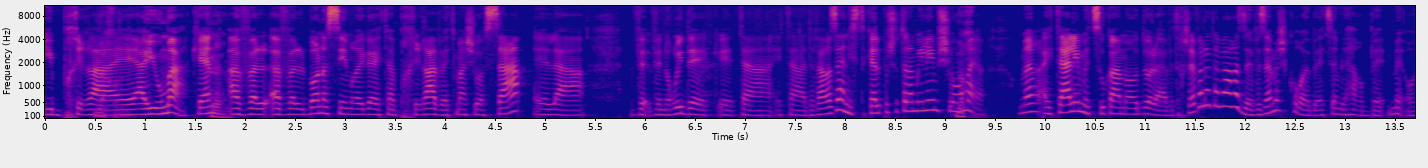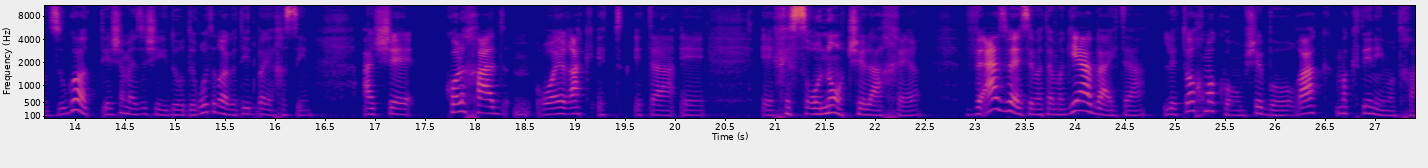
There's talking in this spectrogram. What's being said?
היא בחירה נכון. נכון. איומה, כן? כן. אבל, אבל בוא נשים רגע את הבחירה ואת מה שהוא עשה, אלא, ו, ונוריד אה, את, ה, את הדבר הזה, נסתכל פשוט על המילים שהוא נכון. אומר. הוא אומר, הייתה לי מצוקה מאוד גדולה, ותחשב על הדבר הזה, וזה מה שקורה בעצם להרבה מאוד זוגות. יש שם איזושהי הידרדרות הדרגתית ביחסים, עד שכל אחד רואה רק את, את החסרונות של האחר, ואז בעצם אתה מגיע הביתה לתוך מקום שבו רק מקטינים אותך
